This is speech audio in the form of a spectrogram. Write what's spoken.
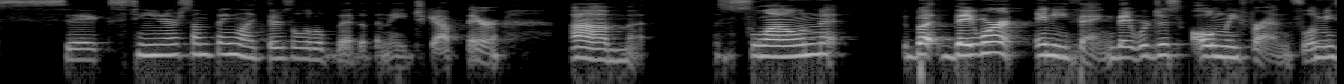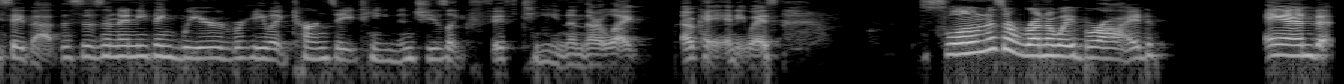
16 or something. Like there's a little bit of an age gap there. Um, Sloane but they weren't anything. They were just only friends. Let me say that. This isn't anything weird where he like turns 18 and she's like 15 and they're like, okay, anyways. Sloane is a runaway bride and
